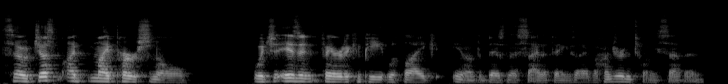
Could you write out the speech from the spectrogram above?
So just my, my personal, which isn't fair to compete with like you know the business side of things. I have 127.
